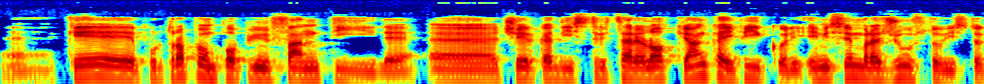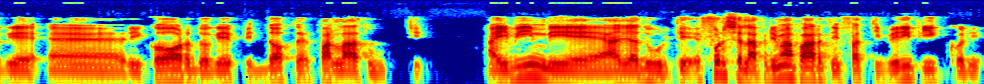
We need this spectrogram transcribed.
eh, che purtroppo è un po' più infantile, eh, cerca di strizzare l'occhio anche ai piccoli e mi sembra giusto visto che eh, ricordo che Pit Doctor parla a tutti, ai bimbi e agli adulti. E forse la prima parte infatti per i piccoli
